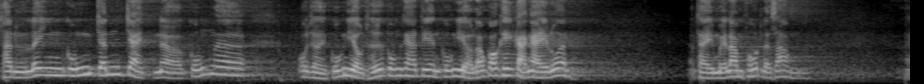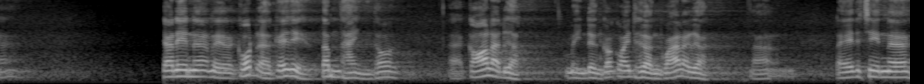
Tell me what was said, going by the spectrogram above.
thần linh cúng chấn trạch nào cúng uh, ôi trời cúng nhiều thứ cúng gia tiên cúng nhiều lắm có khi cả ngày luôn. Thầy 15 phút là xong đó. cho nên ờ, là cốt ở cái gì? Tâm thành thôi. À, có là được. Mình đừng có coi thường quá là được. Đó. đấy xin uh,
